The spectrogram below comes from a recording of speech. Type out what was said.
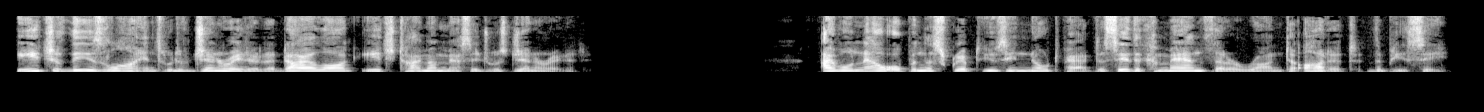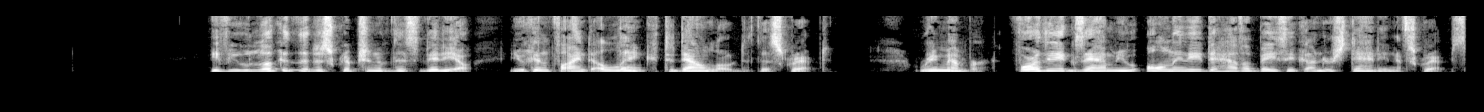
each of these lines would have generated a dialog each time a message was generated. I will now open the script using Notepad to see the commands that are run to audit the PC. If you look at the description of this video, you can find a link to download the script. Remember, for the exam you only need to have a basic understanding of scripts.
